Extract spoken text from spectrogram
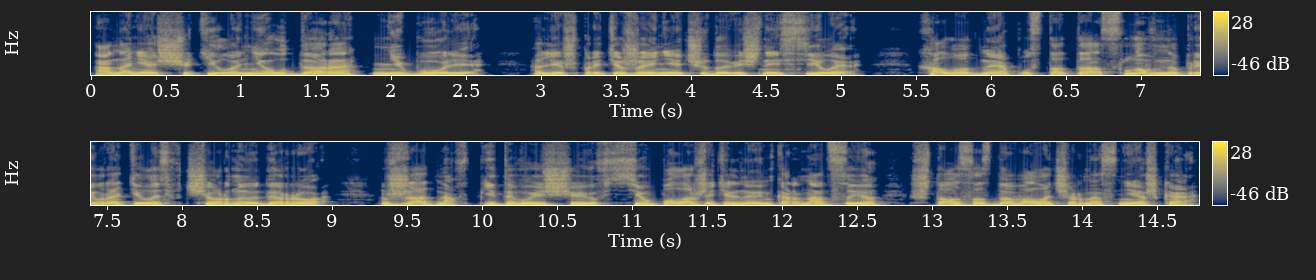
Она не ощутила ни удара, ни боли, лишь притяжение чудовищной силы. Холодная пустота словно превратилась в черную дыру, жадно впитывающую всю положительную инкарнацию, что создавала Черноснежка.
